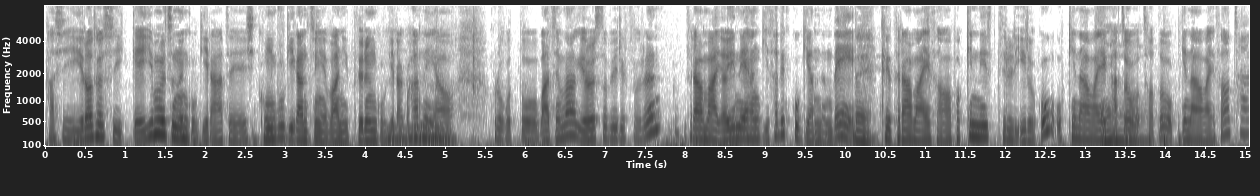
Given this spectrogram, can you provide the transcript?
다시 일어설 수 있게 힘을 주는 곡이라 제 시- 공부 기간 중에 많이 들은 곡이라고 음. 하네요. 그리고 또 마지막 You're So Beautiful은 드라마 여인의 향기 삽입곡이었는데 네. 그 드라마에서 버킷리스트를 이루고 오키나와에 어. 가죠. 저도 오키나와에서 차,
